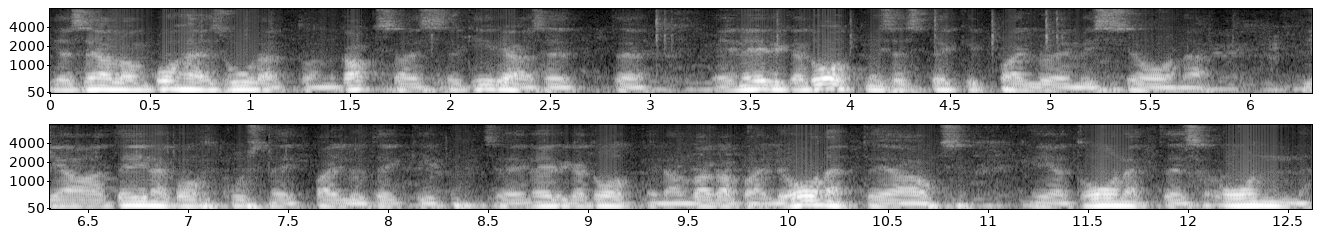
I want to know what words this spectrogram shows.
Ja seal on kohe suurelt on kaks asja kirjas, et energia tootmises tekib palju emissioone ja teine koht, kus neid palju tekib, see energia tootmine on väga palju hoonete jaoks. nii et hoonetes on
